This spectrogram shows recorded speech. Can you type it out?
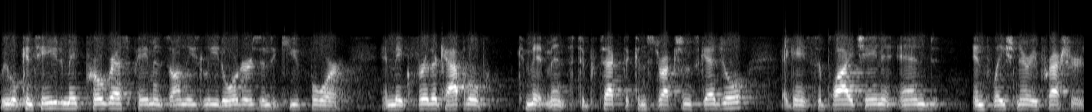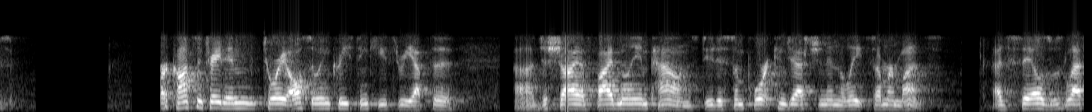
we will continue to make progress payments on these lead orders into Q4 and make further capital commitments to protect the construction schedule against supply chain and inflationary pressures. Our concentrate inventory also increased in Q3 up to uh, just shy of 5 million pounds due to some port congestion in the late summer months as sales was less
